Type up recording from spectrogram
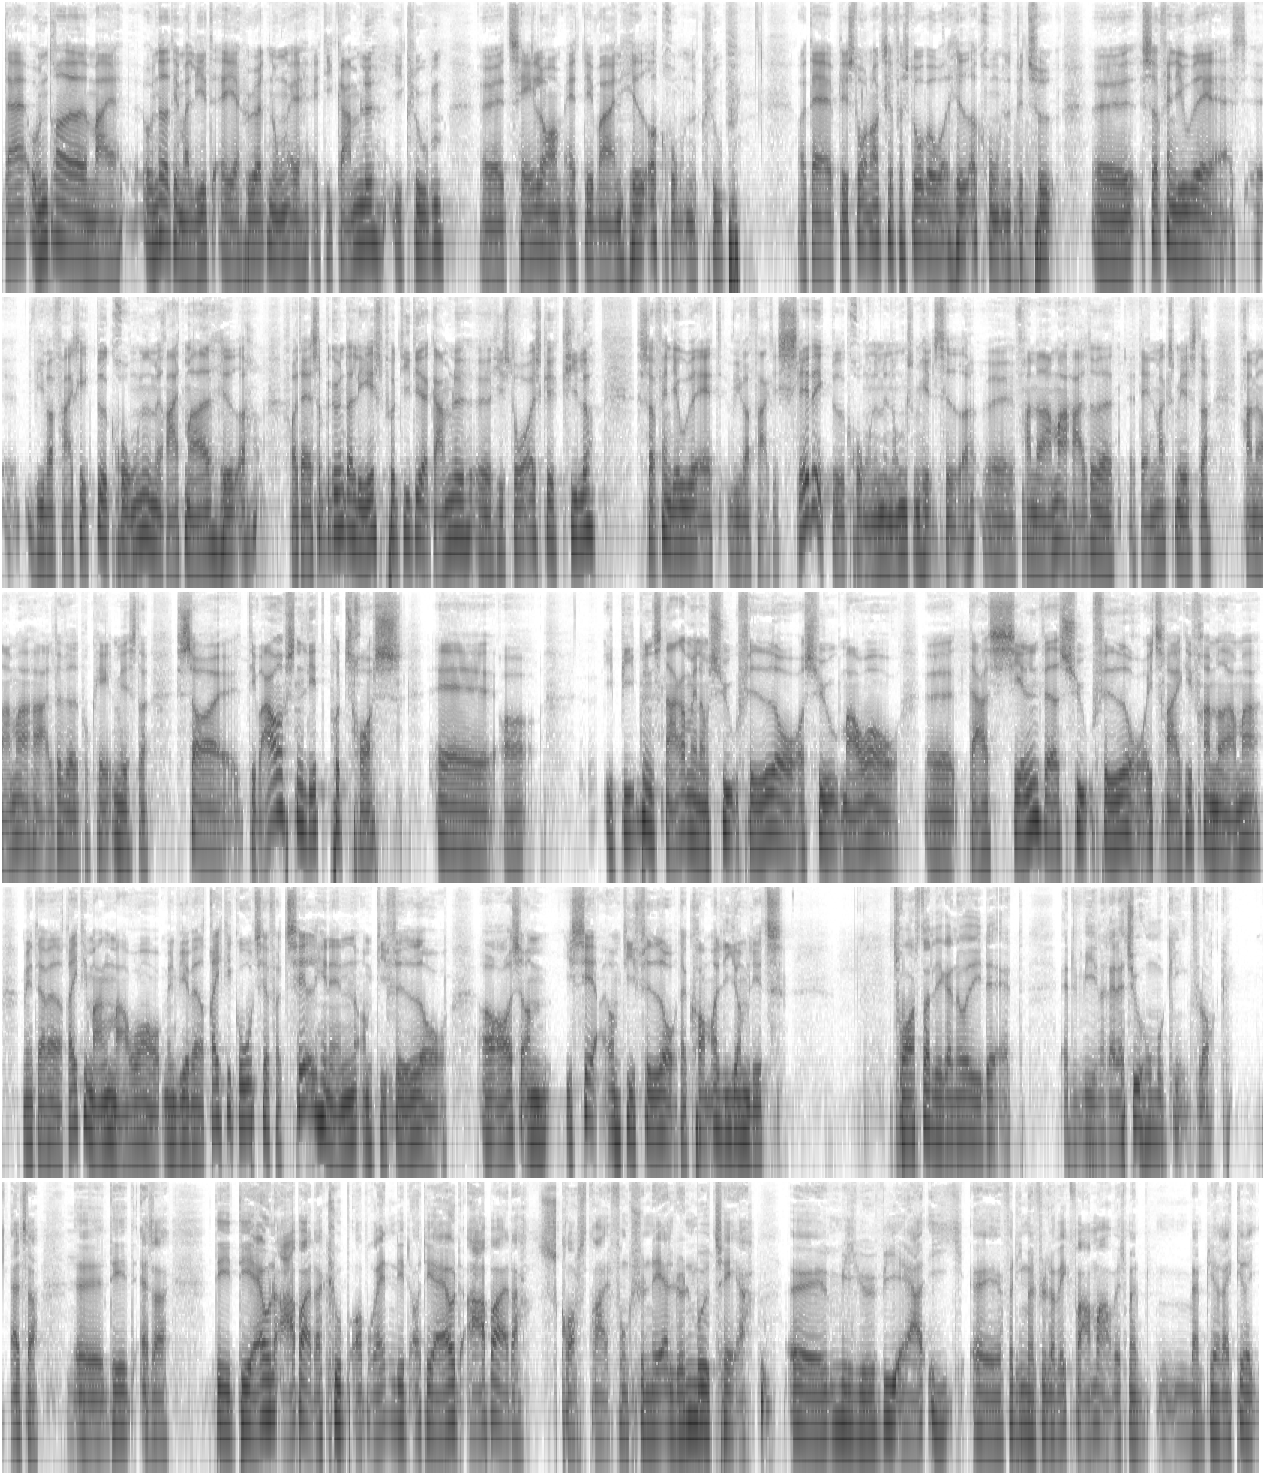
der undrede, mig, undrede det mig lidt, at jeg hørte nogle af, af de gamle i klubben øh, tale om, at det var en hæderkronet klub. Og da jeg blev stor nok til at forstå, hvad ordet hederkronet betød, øh, så fandt jeg ud af, at øh, vi var faktisk ikke blevet kronet med ret meget heder. Og da jeg så begyndte at læse på de der gamle øh, historiske kilder, så fandt jeg ud af, at vi var faktisk slet ikke blevet kronet med nogen som helst heder. Øh, Fremad Amager har aldrig været Danmarksmester. Fremad Amager har aldrig været pokalmester. Så øh, det var jo sådan lidt på trods. Øh, og i Bibelen snakker man om syv fede år og syv magre år. Øh, der har sjældent været syv fede år i træk i Fremad Amager, men der har været rigtig mange magre år. Men vi har været rigtig gode til at fortælle hinanden om de fede år, og også om, især om de fede år, der kommer lige om lidt. Jeg tror også, der ligger noget i det, at, at vi er en relativt homogen flok. Altså, øh, det, altså det, det er jo en arbejderklub oprindeligt, og det er jo et arbejder funktionær lønmodtager øh, miljø, vi er i, øh, fordi man flytter væk fra Amager, hvis man, man bliver rigtig rig.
